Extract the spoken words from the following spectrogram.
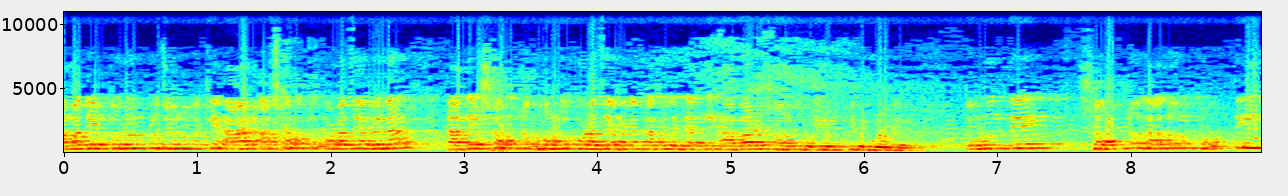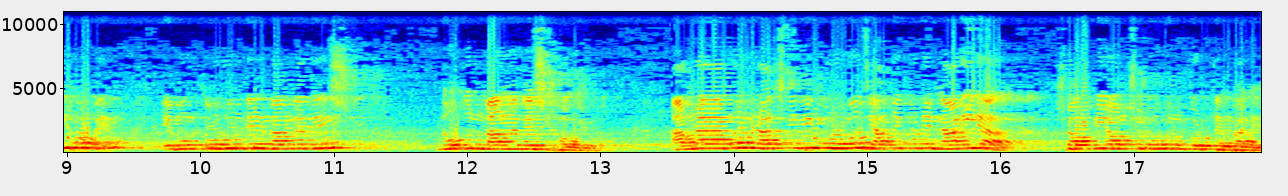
আমাদের তরুণ প্রজন্মকে আর আশাহত করা যাবে না, তাদের স্বপ্ন ভঙ্গ করা যাবে না, তাহলে জাতি আবার সংকটের মুখে পড়বে। তরুণদের স্বপ্ন লালন করতেই হবে এবং তরুণদের বাংলাদেশ, নতুন বাংলাদেশ হবে। আমরা এমন রাজনীতি করব যাতে করে নারীরা সক্রিয় অংশগ্রহণ করতে পারে।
